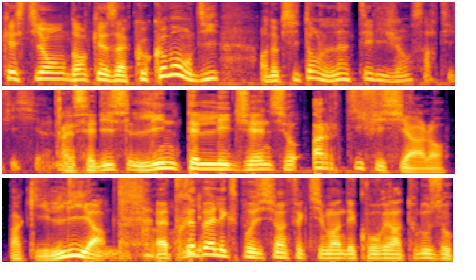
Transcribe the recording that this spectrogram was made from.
Question dans Quesaco. Comment on dit en occitan l'intelligence artificielle? Eh, C'est dit l'intelligence artificiale, pas qui l'IA. Euh, Très belle exposition effectivement à découvrir à Toulouse au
